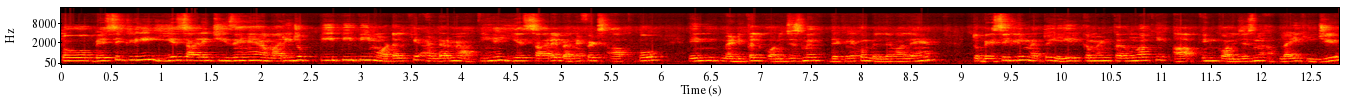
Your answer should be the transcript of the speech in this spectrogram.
तो बेसिकली ये सारी चीज़ें हैं, हमारी जो पीपीपी मॉडल के अंडर में आती हैं, ये सारे बेनिफिट्स आपको इन मेडिकल कॉलेजेस में देखने को मिलने वाले हैं। तो बेसिकली मैं तो यही रिकमेंड करूँगा कि आप इन कॉलेजेस में अप्लाई कीजिए,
